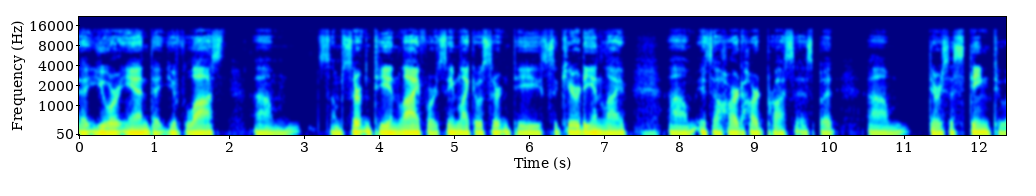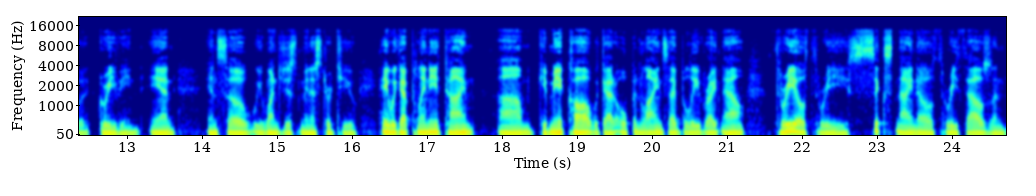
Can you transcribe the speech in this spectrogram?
that you are in that you've lost um, some certainty in life, or it seemed like it was certainty, security in life. Um, it's a hard, hard process, but um, there's a sting to it, grieving, and and so we want to just minister to you. Hey, we got plenty of time. Um, give me a call. We got open lines, I believe, right now 303 690 3000.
